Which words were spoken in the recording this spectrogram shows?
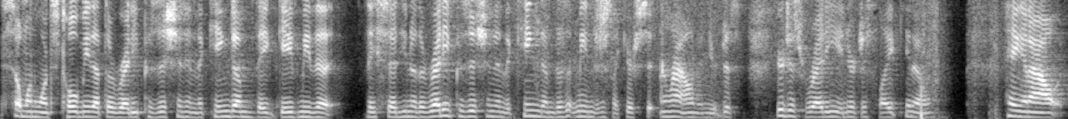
Someone once told me that the ready position in the kingdom, they gave me the they said, you know, the ready position in the kingdom doesn't mean just like you're sitting around and you're just you're just ready and you're just like, you know, hanging out.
